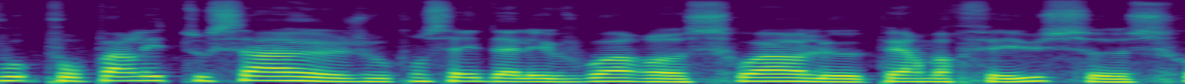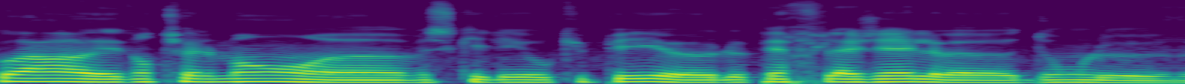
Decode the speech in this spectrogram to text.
pour, pour parler de tout ça, je vous conseille d'aller voir soit le père Morpheus, soit éventuellement, parce qu'il est occupé, le père Flagel, euh, dont le,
